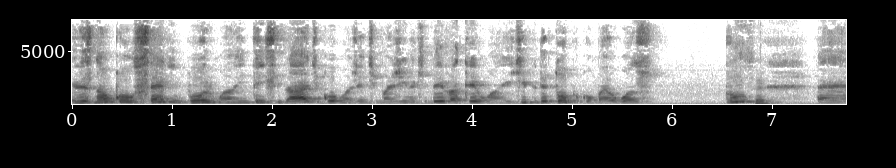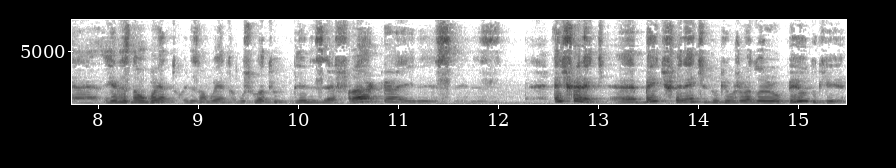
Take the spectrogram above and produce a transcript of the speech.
eles não conseguem impor uma intensidade como a gente imagina que deva ter uma equipe de topo, como é o Guangzhou. É, eles não aguentam, eles não aguentam. A musculatura deles é fraca, eles, é diferente, é bem diferente do que um jogador europeu, do que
